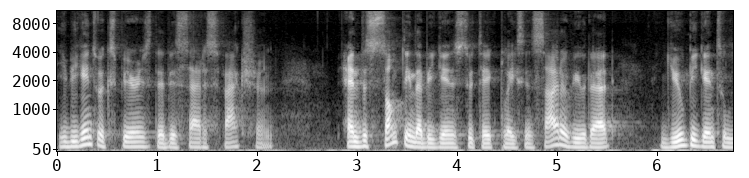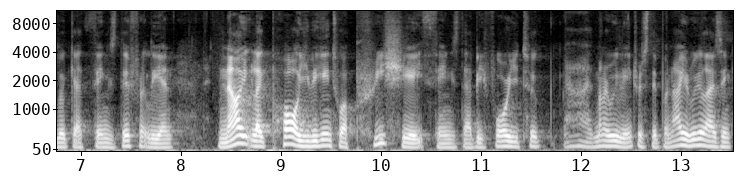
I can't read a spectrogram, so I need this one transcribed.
You begin to experience the dissatisfaction. And there's something that begins to take place inside of you that you begin to look at things differently. And now, like Paul, you begin to appreciate things that before you took, ah, I'm not really interested, but now you're realizing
